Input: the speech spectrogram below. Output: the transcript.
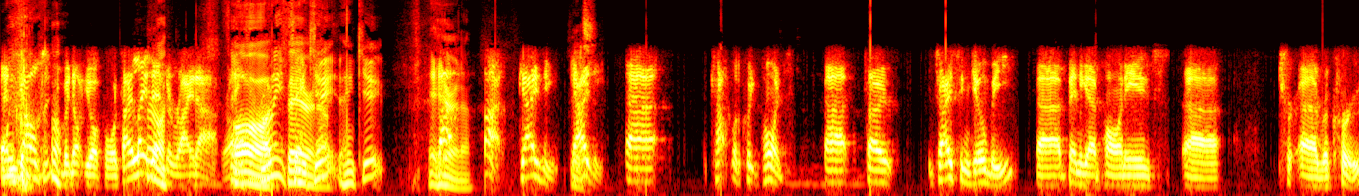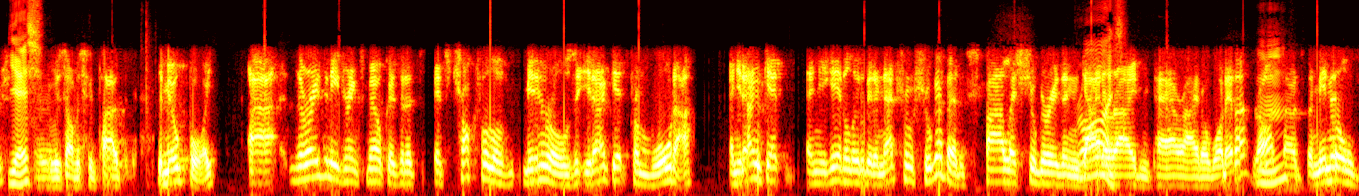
and golf's probably not your forte. Leave that to radar, right? Oh, Ronnie, fair thank enough. you. Thank you. Fair but, enough. But Gazy, Yes. Gazy, a couple of quick points. Uh, so Jason Gilby, uh, Bendigo Pioneers uh, tr- uh, recruit, Yes. who was obviously part of the Milk Boy. Uh, the reason he drinks milk is that it's it's chock full of minerals that you don't get from water, and you don't get and you get a little bit of natural sugar, but it's far less sugary than Right. Gatorade and Powerade or whatever, right? Mhm. So it's the minerals,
